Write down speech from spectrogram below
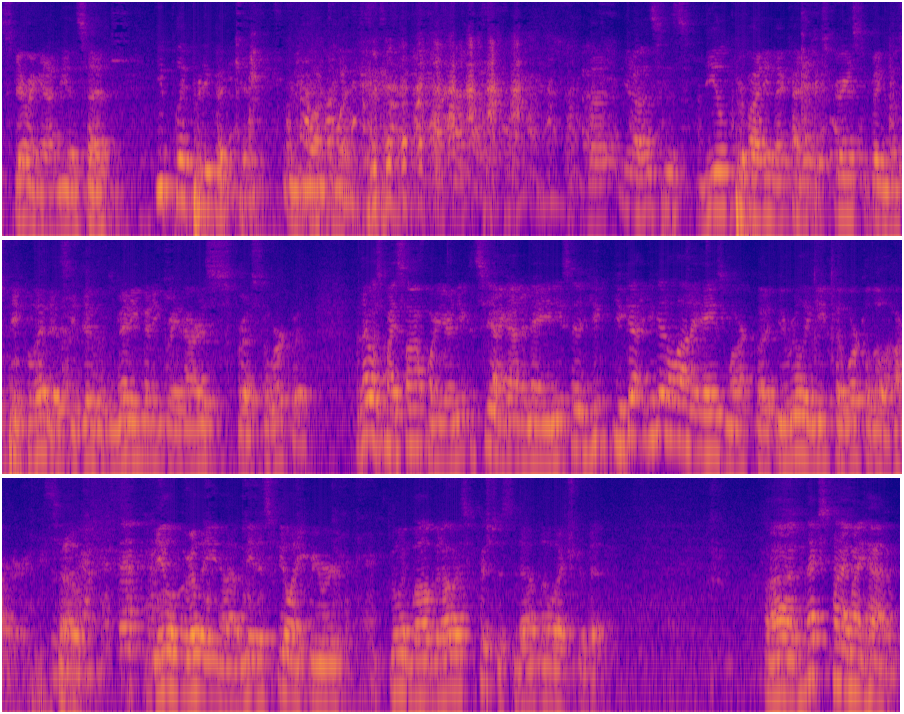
staring at me, and said, "You play pretty good, kid." And he walked away. but you know, this is Neil providing that kind of experience to bring those people in, as he did with many, many great artists for us to work with. But that was my sophomore year, and you can see I got an A. And he said, "You, you got you got a lot of A's, Mark, but you really need to work a little harder." So Neil really uh, made us feel like we were doing well, but always pushed us to that little extra bit. Uh, next time I had him,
